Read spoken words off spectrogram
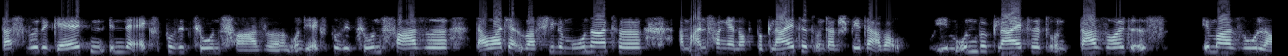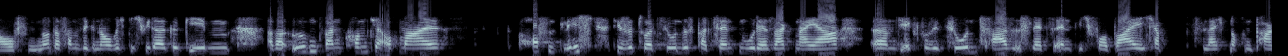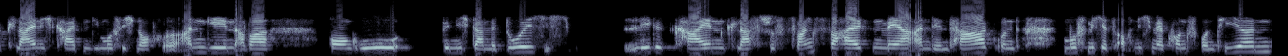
Das würde gelten in der Expositionsphase. Und die Expositionsphase dauert ja über viele Monate, am Anfang ja noch begleitet und dann später aber eben unbegleitet. Und da sollte es immer so laufen. Ne? Das haben Sie genau richtig wiedergegeben. Aber irgendwann kommt ja auch mal hoffentlich die Situation des Patienten, wo der sagt, na ja, ähm, die Expositionsphase ist letztendlich vorbei. Ich habe vielleicht noch ein paar Kleinigkeiten, die muss ich noch äh, angehen, aber en gros bin ich damit durch. Ich lege kein klassisches Zwangsverhalten mehr an den Tag und muss mich jetzt auch nicht mehr konfrontieren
